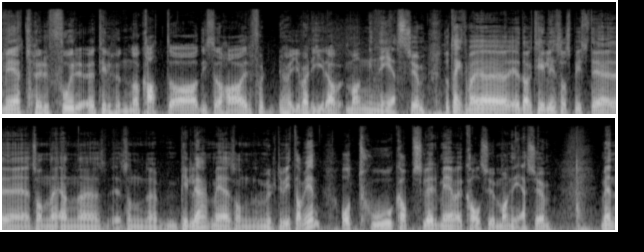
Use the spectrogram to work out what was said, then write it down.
med tørrfôr eh, til hund og katt. Og disse har for høye verdier av magnesium. Så tenkte jeg meg eh, i dag tidlig så spiste jeg eh, sånn, en eh, sånn eh, pille med sånn multivitamin og to kapsler med kalsium magnesium. Men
